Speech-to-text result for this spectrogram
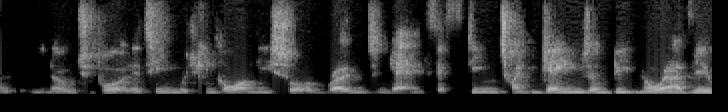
you know, supporting a team which can go on these sort of runs and getting 15, 20 games unbeaten or whatever you.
